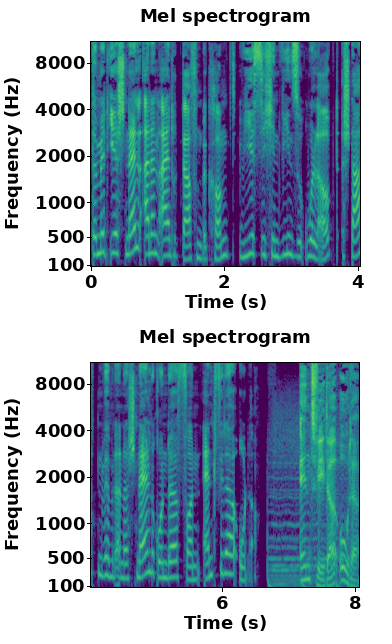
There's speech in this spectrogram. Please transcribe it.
Damit ihr schnell einen Eindruck davon bekommt, wie es sich in Wien so urlaubt, starten wir mit einer schnellen Runde von Entweder oder. Entweder oder.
